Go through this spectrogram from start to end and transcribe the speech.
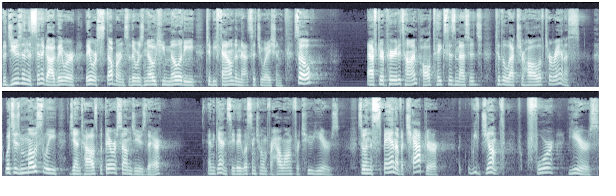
The Jews in the synagogue, they were, they were stubborn, so there was no humility to be found in that situation. So, after a period of time, Paul takes his message to the lecture hall of Tyrannus which is mostly Gentiles, but there were some Jews there. And again, see, they listened to him for how long? For two years. So, in the span of a chapter, we've jumped four years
